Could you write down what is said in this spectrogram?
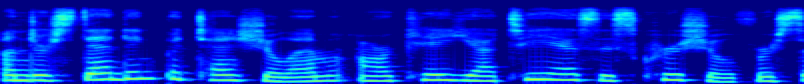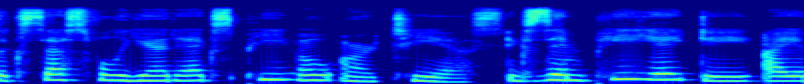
Understanding potential M R K yet T S is crucial for successful yet X P O R T S. Exim P A D I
